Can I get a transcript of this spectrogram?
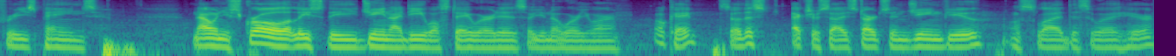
freeze panes. Now when you scroll, at least the gene ID will stay where it is so you know where you are. Okay, so this exercise starts in gene view. I'll slide this away here.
